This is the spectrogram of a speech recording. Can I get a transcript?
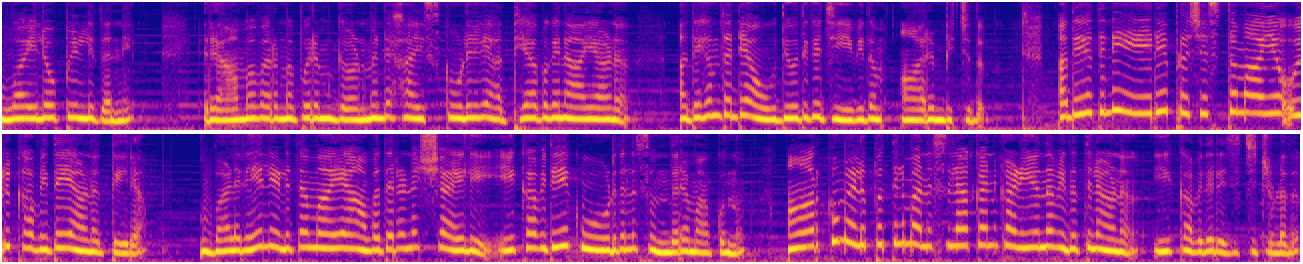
വൈലോപ്പിള്ളി തന്നെ. രാമവർമ്മപുരം ഗവൺമെന്റ് ഹൈസ്കൂളിലെ അധ്യാപകനായാണ് അദ്ദേഹം തന്റെ ഔദ്യോഗിക ജീവിതം ആരംഭിച്ചത്. അദ്ദേഹത്തിന്റെ ഏറെ പ്രശസ്തമായ ഒരു കവിതയാണ് തീര. വളരെ ലളിതമായ അവതരണ ശൈലി ഈ കവിതയെ കൂടുതൽ സുന്ദരമാക്കുന്നു. ആർക്കും എളുപ്പത്തിൽ മനസ്സിലാക്കാൻ കഴിയുന്ന വിധത്തിലാണ് ഈ കവിത രചിച്ചിട്ടുള്ളത്.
